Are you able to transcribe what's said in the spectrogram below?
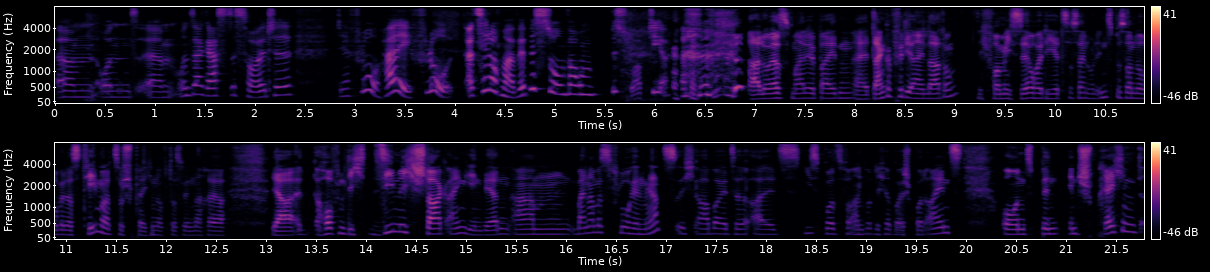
Ähm, und ähm, unser Gast ist heute der Flo. Hi, Flo. Erzähl doch mal, wer bist du und warum bist du überhaupt hier? Hallo erstmal, ihr beiden. Äh, danke für die Einladung. Ich freue mich sehr, heute hier zu sein und insbesondere über das Thema zu sprechen, auf das wir nachher ja hoffentlich ziemlich stark eingehen werden. Ähm, mein Name ist Florian Merz. Ich arbeite als E-Sports-Verantwortlicher bei Sport 1 und bin entsprechend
